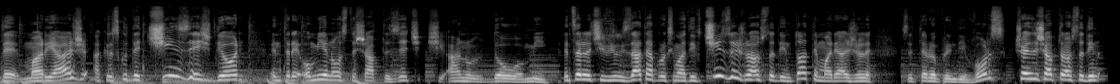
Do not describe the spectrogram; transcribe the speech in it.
de mariaj a crescut de 50 de ori între 1970 și anul 2000. În țările civilizate, aproximativ 50% din toate mariajele se termină prin divorț, 67% din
